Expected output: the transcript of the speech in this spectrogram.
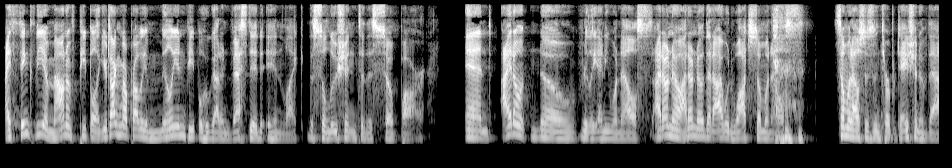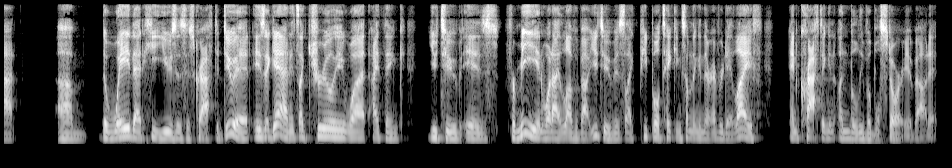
I think the amount of people like you're talking about probably a million people who got invested in like the solution to this soap bar. And I don't know really anyone else. I don't know. I don't know that I would watch someone else someone else's interpretation of that. Um, the way that he uses his craft to do it is again, it's like truly what I think YouTube is for me and what I love about YouTube is like people taking something in their everyday life and crafting an unbelievable story about it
